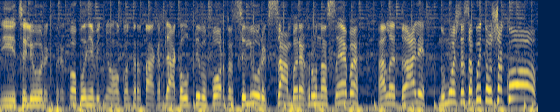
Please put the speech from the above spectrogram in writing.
Ні, Целюрик, перехоплення від нього, контратака для колективу Фортрес. Целюрик сам бере гру на себе, але далі ну можна забити Ушаков.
